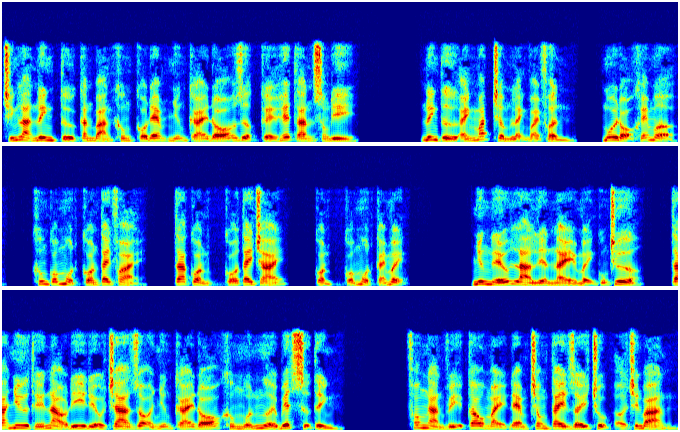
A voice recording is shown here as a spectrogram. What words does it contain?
chính là ninh từ căn bản không có đem những cái đó dược kể hết ăn xong đi. Ninh từ ánh mắt trầm lạnh vài phần, môi đỏ khẽ mở, không có một con tay phải, ta còn có tay trái, còn có một cái mệnh. Nhưng nếu là liền này mệnh cũng chưa, ta như thế nào đi điều tra rõ những cái đó không muốn người biết sự tình. Phong ngàn vị cao mày đem trong tay giấy chụp ở trên bàn,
